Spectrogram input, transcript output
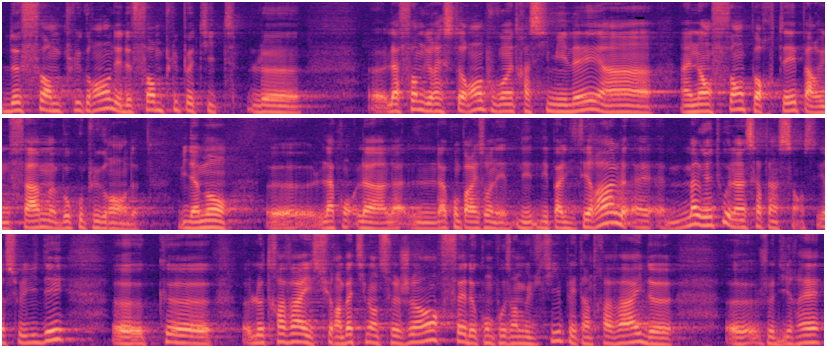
de formes plus grandes et de formes plus petites. Euh, la forme du restaurant pouvant être assimilée à un, enfant porté par une femme beaucoup plus grande. Évidemment, euh, la, comparaison n'est pas littérale, malgré tout, elle a un certain sens. C'est-à-dire sur l'idée que le travail sur un bâtiment de ce genre, fait de composants multiples, est un travail de, je dirais,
